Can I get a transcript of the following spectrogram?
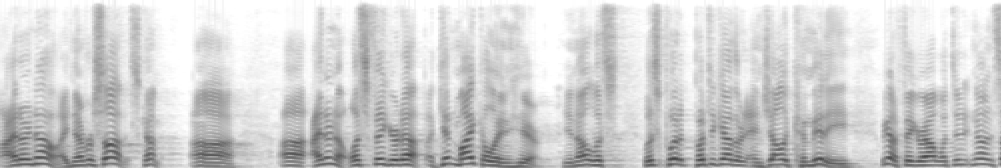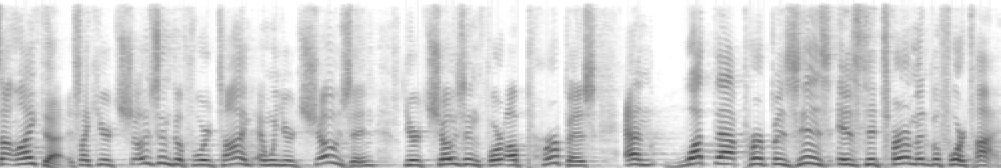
I don't know. I never saw this coming. Uh, uh, I don't know, let's figure it up. Get Michael in here. You know, let's, let's put, put together an angelic committee. We got to figure out what to do. No, it's not like that. It's like you're chosen before time. And when you're chosen, you're chosen for a purpose. And what that purpose is, is determined before time.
